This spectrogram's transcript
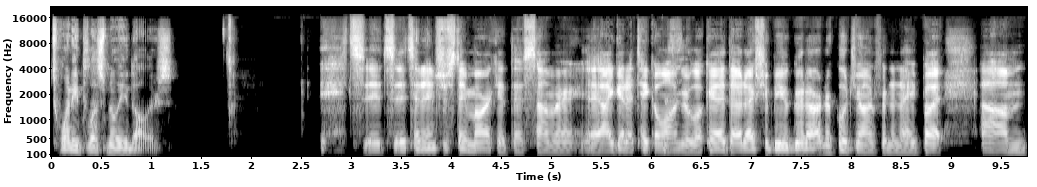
twenty plus million dollars." It's it's it's an interesting market this summer. I got to take a longer look at it. That actually be a good article, John, for tonight. But um,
